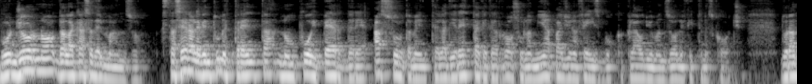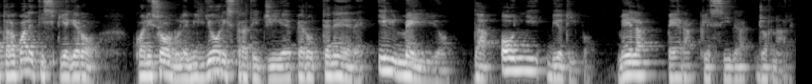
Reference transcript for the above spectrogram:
Buongiorno dalla casa del Manzo. Stasera alle 21.30 non puoi perdere assolutamente la diretta che terrò sulla mia pagina Facebook Claudio Manzone Fitness Coach, durante la quale ti spiegherò quali sono le migliori strategie per ottenere il meglio da ogni biotipo, mela, pera, clessidra, giornale.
